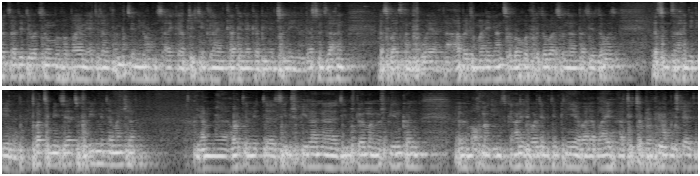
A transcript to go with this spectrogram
Überzahlsituation war vorbei und er hätte dann 15 Minuten Zeit gehabt, sich den kleinen Cut in der Kabine zu. Und das sind Sachen, das weiß man vorher. Da arbeitet man eine ganze Woche für sowas und dann passiert sowas. Das sind Sachen, die gehen. Trotzdem bin ich sehr zufrieden mit der Mannschaft. Wir haben äh, heute mit äh, sieben Spielern, äh, sieben Stürmern nur spielen können. Ähm, auch mal ging es gar nicht heute mit dem Knie, er war dabei, hat sich zur Verfügung gestellt.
